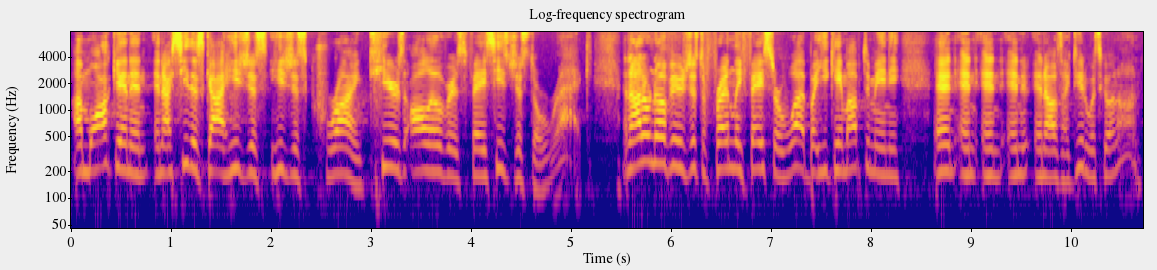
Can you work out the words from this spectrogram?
I'm walking and, and I see this guy, he's just, he's just crying, tears all over his face. He's just a wreck. And I don't know if it was just a friendly face or what, but he came up to me and, he, and, and, and, and, and I was like, dude, what's going on?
